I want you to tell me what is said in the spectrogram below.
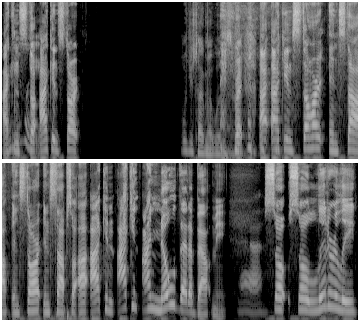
i can start i can start what are you talking about Willis? right I, I can start and stop and start and stop so I, I can i can i know that about me Yeah. so so literally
